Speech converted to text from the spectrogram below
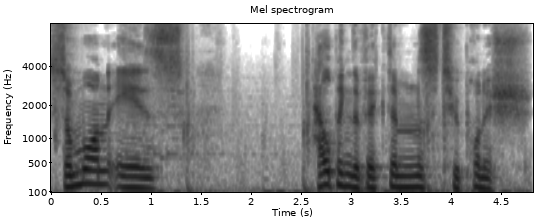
someone is helping the victims to punish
